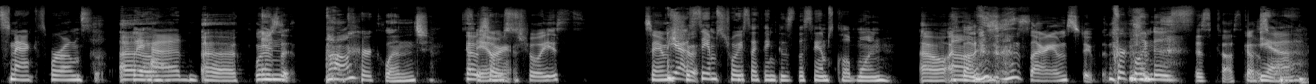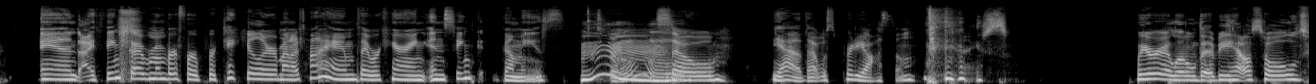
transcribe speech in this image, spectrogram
snacks were on. They oh, had uh, what is and- it? Huh? Kirkland. Oh, sorry, Sam's choice. Sam's. yeah, Cho- Sam's Choice. I think is the Sam's Club one. oh, I thought. It was, sorry, I'm stupid. Kirkland is Is Costco. Yeah. And I think I remember for a particular amount of time they were carrying NSYNC gummies. Mm, Mm. So yeah, that was pretty awesome. nice. We were a little Debbie household.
